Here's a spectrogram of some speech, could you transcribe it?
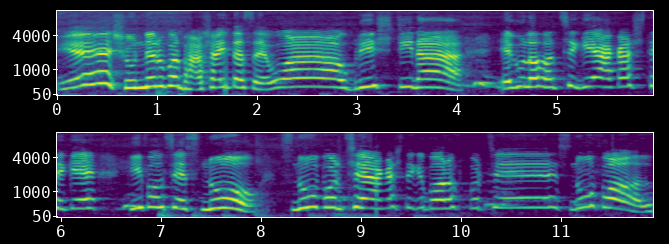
ইয়ে শূন্যের উপর ভাসাইতেছে। ওয়াও, বৃষ্টি না। এগুলো হচ্ছে গিয়ে আকাশ থেকে কি পড়ছে? স্নো। স্নো পড়ছে, আকাশ থেকে বরফ পড়ছে। স্নোফল।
